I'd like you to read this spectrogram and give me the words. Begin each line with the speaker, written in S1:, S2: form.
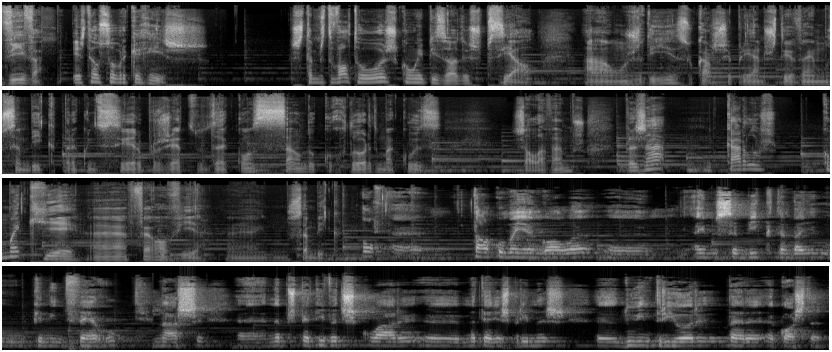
S1: Viva! Este é o Sobre Carris. Estamos de volta hoje com um episódio especial. Há uns dias, o Carlos Cipriano esteve em Moçambique para conhecer o projeto da concessão do corredor de Macuse. Já lá vamos. Para já, Carlos, como é que é a ferrovia em Moçambique?
S2: Bom, tal como em Angola, em Moçambique também o caminho de ferro nasce na perspectiva de escoar matérias-primas do interior para a costa.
